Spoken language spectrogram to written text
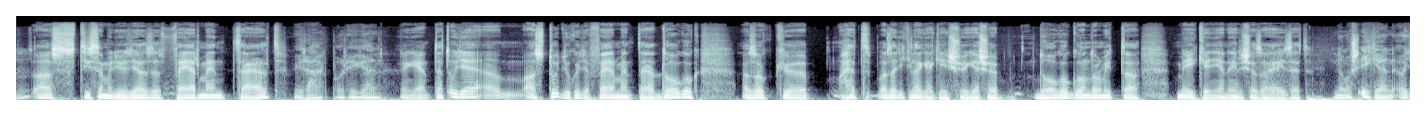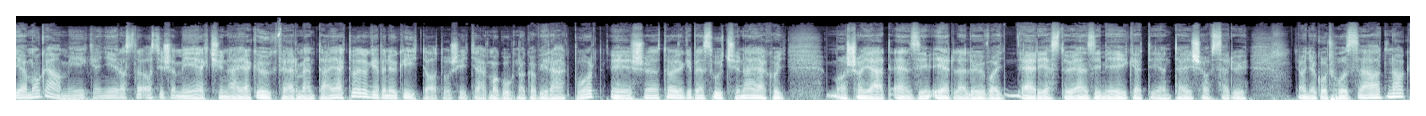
Uh-huh. Azt hiszem, hogy ugye az a fermentált. Virágpor, igen. Igen, tehát ugye azt tudjuk, hogy a fermentált dolgok, azok hát az egyik legegészségesebb dolgok, gondolom itt a méhkenyérnél is ez a helyzet. Na most igen, ugye maga a méhkenyér, azt, azt is a méhek csinálják, ők fermentálják, tulajdonképpen ők így tartósítják maguknak a virágport, és tulajdonképpen ezt úgy csinálják, hogy a saját enzim, érlelő vagy erjesztő enzimjeiket, ilyen tejsavszerű anyagot hozzáadnak,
